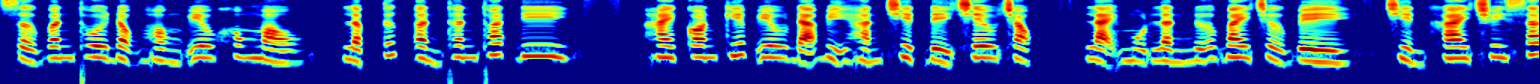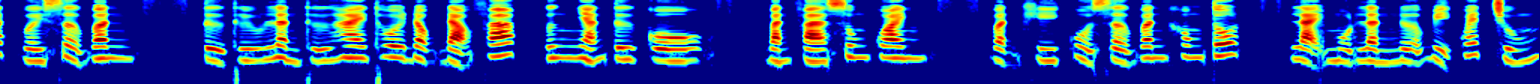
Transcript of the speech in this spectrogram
Sở vân thôi động hồng yêu không màu, lập tức ẩn thân thoát đi. Hai con kiếp yêu đã bị hắn triệt để trêu chọc, lại một lần nữa bay trở về, triển khai truy sát với sở vân. Tử thứ lần thứ hai thôi động đạo pháp, ưng nhãn tứ cố, bắn phá xung quanh. Vận khí của sở vân không tốt, lại một lần nữa bị quét trúng,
